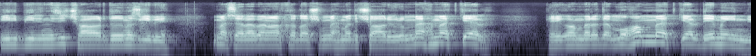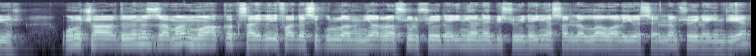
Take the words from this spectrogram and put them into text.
birbirinizi çağırdığınız gibi. Mesela ben arkadaşım Mehmet'i çağırıyorum. Mehmet gel. Peygambere de Muhammed gel demeyin diyor. Onu çağırdığınız zaman muhakkak saygı ifadesi kullanın. Ya Resul söyleyin ya Nebi söyleyin ya sallallahu aleyhi ve sellem söyleyin diye.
